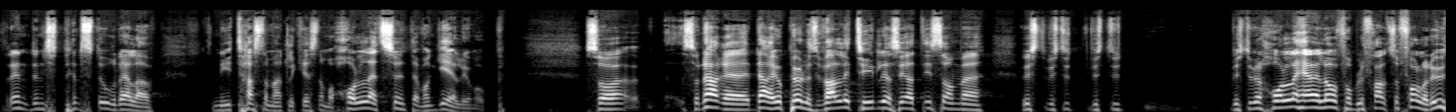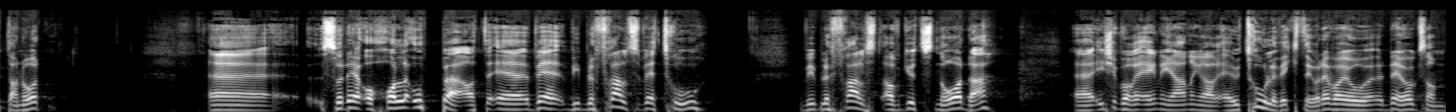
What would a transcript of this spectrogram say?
Så det er, en, det er en stor del av nytestamentlig kristendom å holde et sunt evangelium opp. Så, så der, der, er jo Paulus veldig tydelig og sier at de som, eh, hvis, hvis, du, hvis, du, hvis du vil holde hele loven for å bli frelst, så faller du ut av nåden. Eh, så det å holde oppe at ved, vi blir frelst ved tro Vi blir frelst av Guds nåde, eh, ikke våre egne gjerninger, er utrolig viktig. Og det var jo det òg som,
